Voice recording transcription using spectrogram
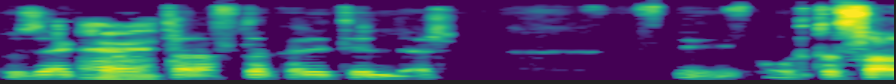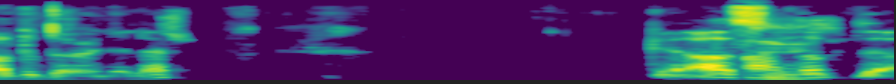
Özellikle evet. ön tarafta kaliteliler. E, orta sahada da öyleler aslında evet.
